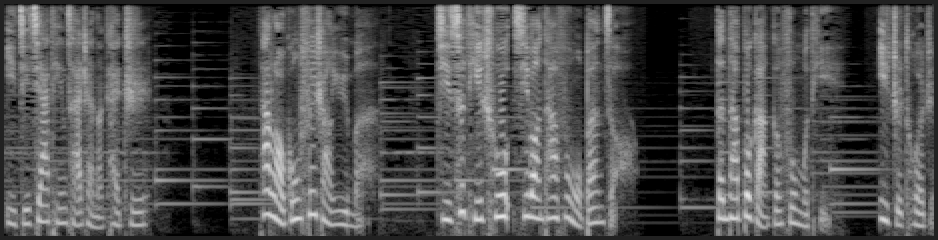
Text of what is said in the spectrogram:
以及家庭财产的开支。她老公非常郁闷，几次提出希望她父母搬走，但她不敢跟父母提，一直拖着。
